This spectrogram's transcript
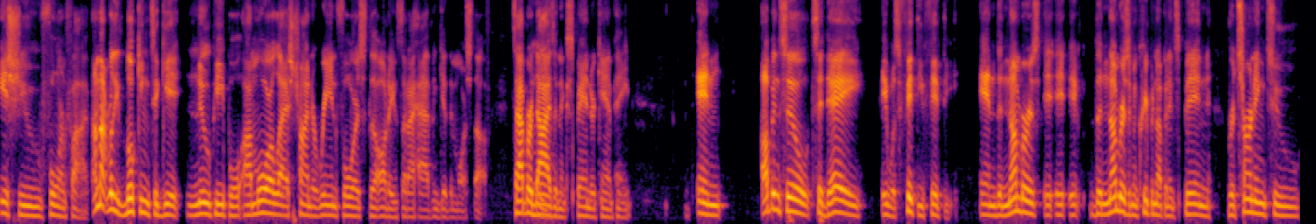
issue four and five. I'm not really looking to get new people. I'm more or less trying to reinforce the audience that I have and give them more stuff. Tapper mm. dies an expander campaign. And up until today, it was 50 50. And the numbers, it, it, it, the numbers have been creeping up and it's been returning to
